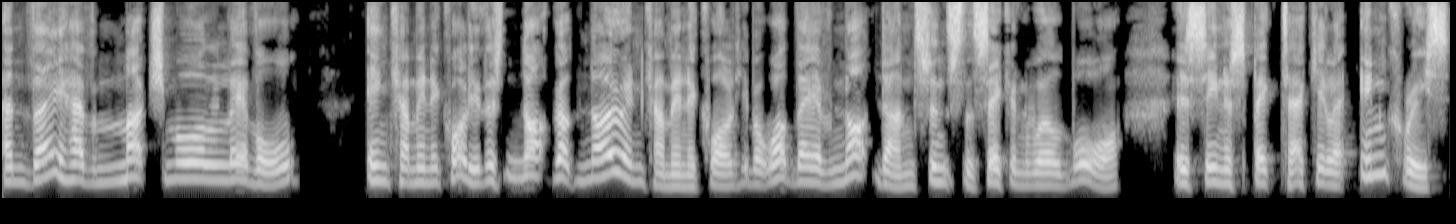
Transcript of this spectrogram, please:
and they have much more level income inequality. There's not got no income inequality, but what they have not done since the Second World War is seen a spectacular increase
